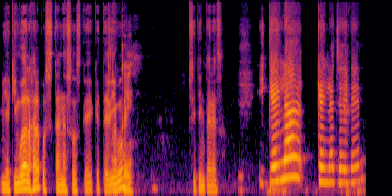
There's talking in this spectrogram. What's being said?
Y aquí en Guadalajara, pues están esos que, que te digo, Ok. si te interesa. Y Keila, Keila Jaden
